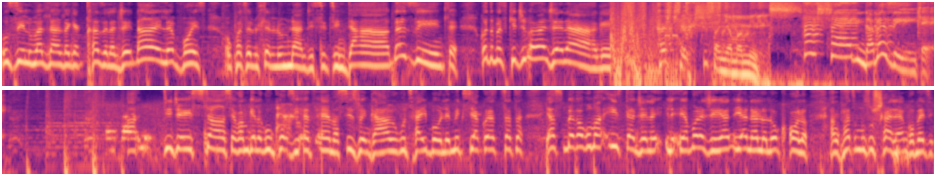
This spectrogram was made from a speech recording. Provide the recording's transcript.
Uzila umadlandla ngiyachazela nje. Nayi le voice okuphathela uhlelo lumnandi sithi ndaba ezinhle. Kodwa besikhijima kanjena ke #shisanyama mix. #ndaba ezinhle. Ah, DJ Star siyakwamukela ku Khosi FM asizwe ngawe ukuthi hayibo le mix yakho yasithatha yasibeka kuma Easter nje le- le- yabona nje ya- yanalo lokholo angiphathi umusu ushaya le ngoma ethi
